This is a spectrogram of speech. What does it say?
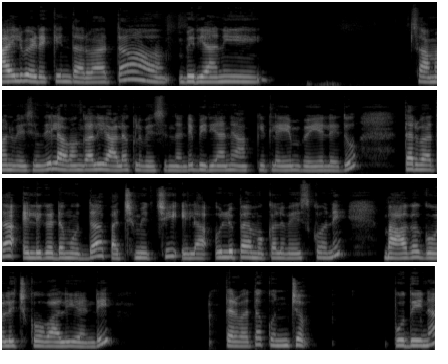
ఆయిల్ వేడెక్కిన తర్వాత బిర్యానీ సామాన్ వేసింది లవంగాలు యాలకులు వేసిందండి. బిర్యానీ ఆకు ఇట్లా ఏం వేయలేదు. తర్వాత ఎల్లిగడ్డ ముద్ద పచ్చిమిర్చి ఇలా ఉల్లిపాయ ముక్కలు వేసుకొని బాగా గోలించుకోవాలి అండి. తర్వాత కొంచెం పుదీనా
